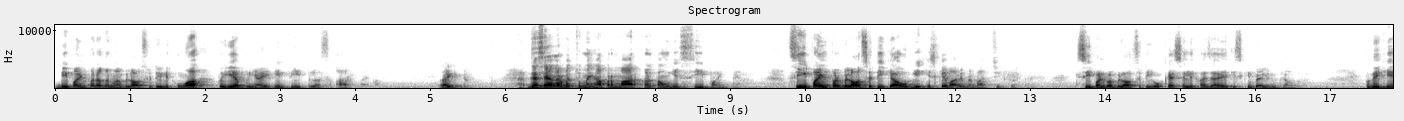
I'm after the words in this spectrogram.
B point पर अगर मैं वेलोसिटी लिखूँगा तो ये अपनी आएगी वी प्लस आर राइट जैसे अगर बच्चों मैं यहाँ पर मार्क करता हूँ, ये सी पॉइंट है। सी पॉइंट पर वेलोसिटी क्या होगी, इसके बारे में बातचीत करते हैं। सी पॉइंट पर वेलोसिटी को कैसे लिखा जाए, इसकी वैल्यू क्या होगी? तो देखिए,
